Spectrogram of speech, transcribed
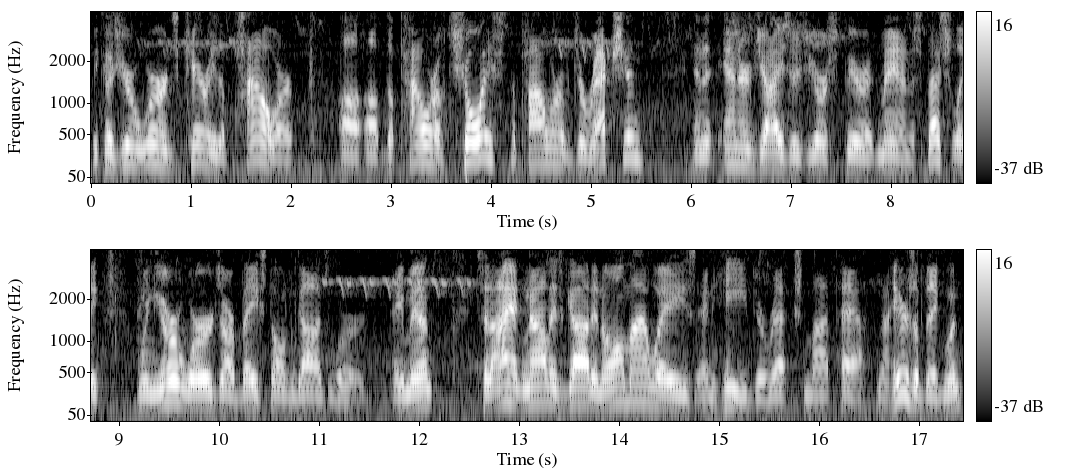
because your words carry the power, uh, uh, the power of choice, the power of direction, and it energizes your spirit man, especially when your words are based on God's word. Amen. Said, I acknowledge God in all my ways, and He directs my path. Now, here's a big one.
